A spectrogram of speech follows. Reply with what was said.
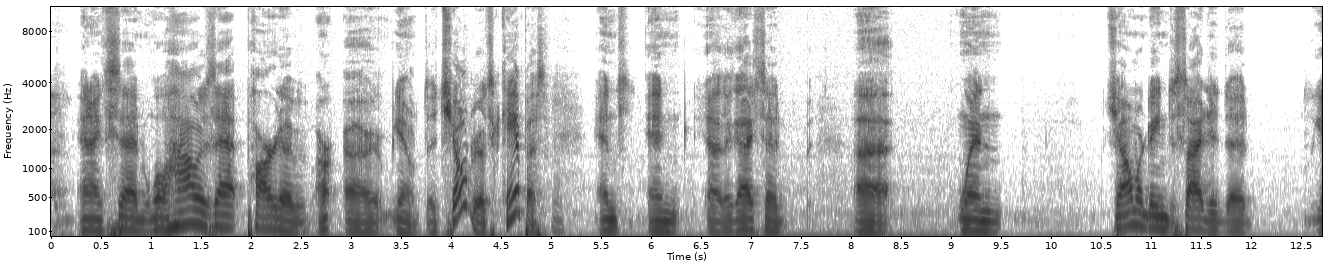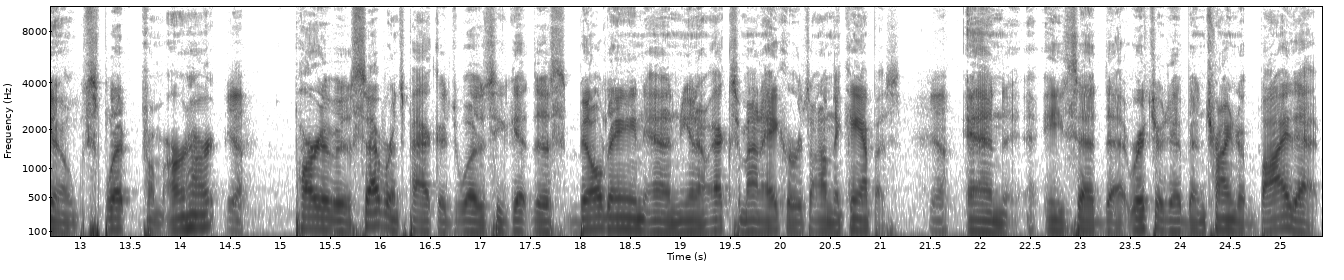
and I said, "Well, how is that part of uh, uh, you know the Childress campus?" And and uh, the guy said, uh, "When Shelmerdine decided to, you know, split from Earnhardt, Yeah. Part of his severance package was he get this building and you know X amount of acres on the campus." Yeah. and he said that Richard had been trying to buy that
